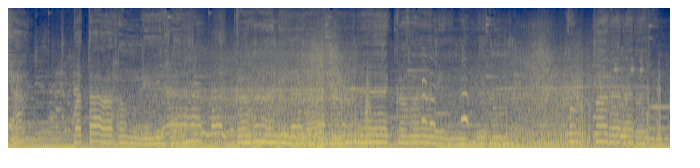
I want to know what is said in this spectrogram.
क्या पता हमें है कहानी है, कहानी हम पररररम.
